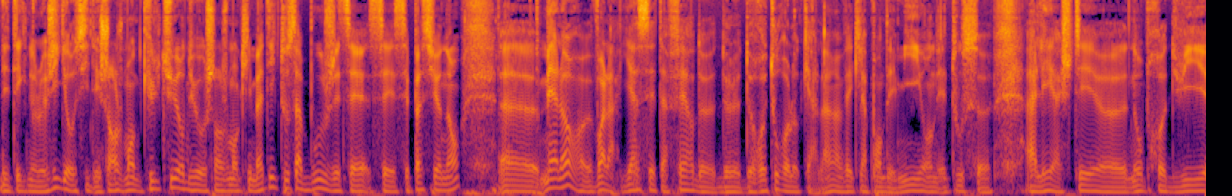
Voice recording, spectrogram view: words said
des technologies, il y a aussi des changements de culture dus au changement climatique. Tout ça bouge et c'est- passionnant. Euh, mais alors euh, voilà, il y a cette affaire de, de, de retour au local. hein. Avec la pandémie, on est tous allés acheter nos produits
